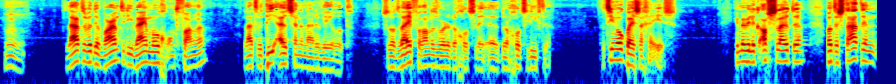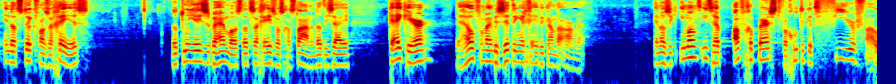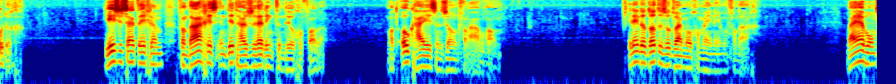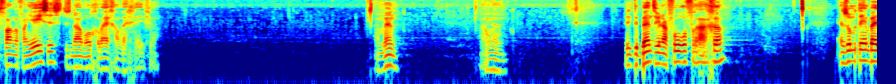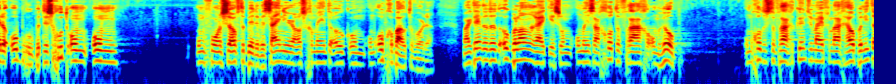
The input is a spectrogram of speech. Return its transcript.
Hmm. Laten we de warmte die wij mogen ontvangen, laten we die uitzenden naar de wereld. Zodat wij veranderd worden door Gods, uh, door Gods liefde. Dat zien we ook bij Zacchaeus. Hiermee wil ik afsluiten wat er staat in, in dat stuk van Zacchaeus. Dat toen Jezus bij hem was, dat Zacchaeus was gaan staan en dat hij zei... Kijk heer, de helft van mijn bezittingen geef ik aan de armen. En als ik iemand iets heb afgeperst, vergoed ik het viervoudig. Jezus zei tegen hem, vandaag is in dit huis redding ten deel gevallen. Want ook hij is een zoon van Abraham. Ik denk dat dat is wat wij mogen meenemen vandaag. Wij hebben ontvangen van Jezus, dus nou mogen wij gaan weggeven. Amen. Amen. Ik de band weer naar voren vragen. En zometeen bij de oproep. Het is goed om, om, om voor onszelf te bidden. We zijn hier als gemeente ook om, om opgebouwd te worden. Maar ik denk dat het ook belangrijk is om, om eens aan God te vragen om hulp. Om God eens te vragen, kunt u mij vandaag helpen? Niet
